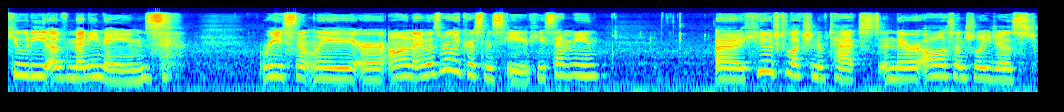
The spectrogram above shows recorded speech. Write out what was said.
cutie of many names recently, or on, it was really Christmas Eve. He sent me a huge collection of texts, and they were all essentially just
